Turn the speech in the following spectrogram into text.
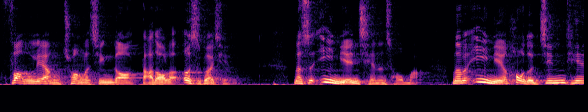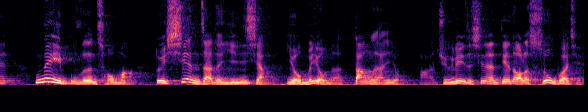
放量创了新高，达到了二十块钱，那是一年前的筹码。那么一年后的今天，那一部分的筹码对现在的影响有没有呢？当然有啊！举个例子，现在跌到了十五块钱，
